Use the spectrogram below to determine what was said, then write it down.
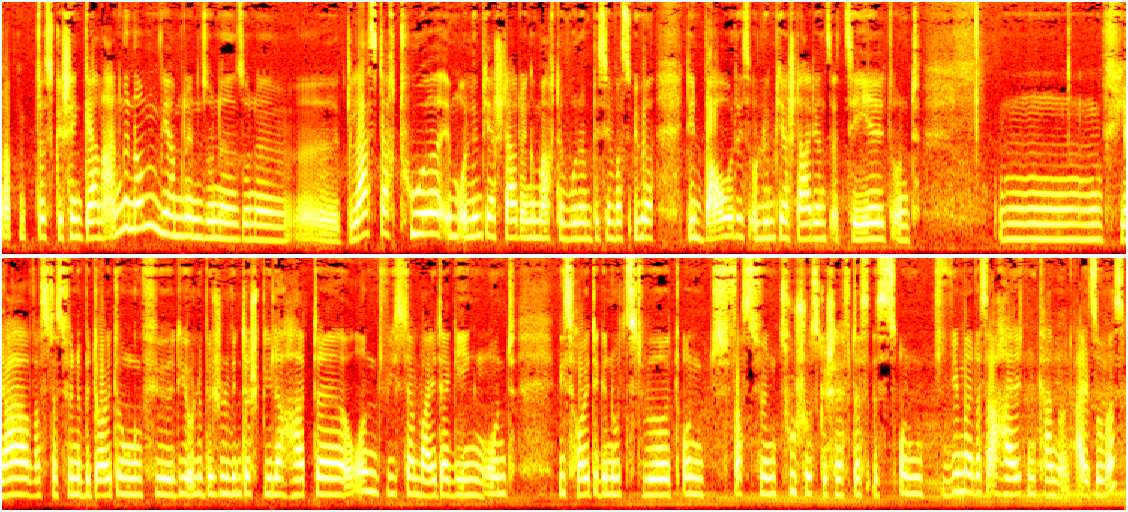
habe das Geschenk gerne angenommen. Wir haben dann so eine, so eine äh, Glasdachtour im Olympiastadion gemacht. Da wurde ein bisschen was über den Bau des Olympiastadions erzählt und ja, was das für eine Bedeutung für die Olympischen Winterspiele hatte und wie es dann weiterging und wie es heute genutzt wird und was für ein Zuschussgeschäft das ist und wie man das erhalten kann und all sowas.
